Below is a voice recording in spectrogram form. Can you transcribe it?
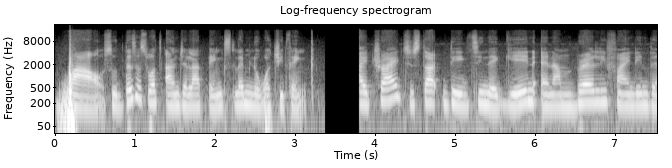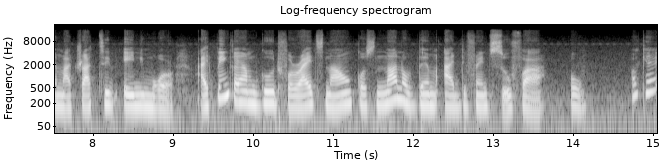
Wow, so this is what Angela thinks. Let me know what you think. I tried to start dating again and I'm barely finding them attractive anymore. I think I am good for right now because none of them are different so far. Oh, okay.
